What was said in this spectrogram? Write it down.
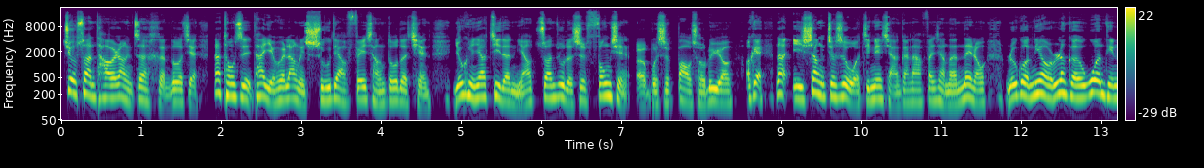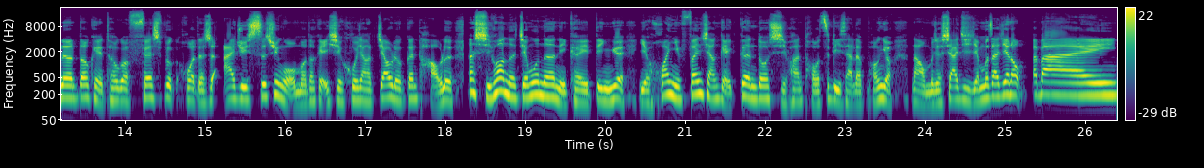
就算它会让你赚很多的钱，那同时它也会让你输掉非常多的钱。有可能要记得，你要专注的是风险，而不是报酬率哦。OK，那以上就是我今天想要跟大家分享的内容。如果你有任何问题呢，都可以透过 Facebook 或者是 IG 私信我，我们都可以一起互相交流跟讨论。那喜欢我的节目呢，你可以。订阅也欢迎分享给更多喜欢投资理财的朋友。那我们就下一期节目再见喽，拜拜。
